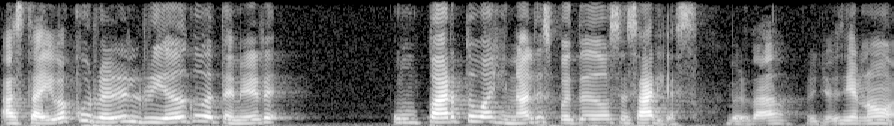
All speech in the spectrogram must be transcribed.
hasta iba a correr el riesgo de tener un parto vaginal después de dos cesáreas, ¿verdad? Pero yo decía, no,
